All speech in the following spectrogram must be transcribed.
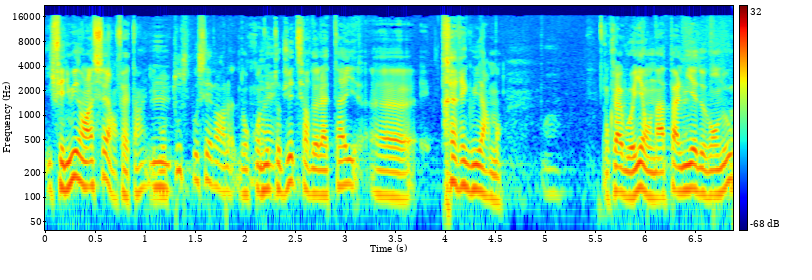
il fait nuit dans la serre, en fait. Hein. Ils vont mm. tous pousser vers là. Donc on est obligé de faire de la taille euh, très régulièrement. Donc là, vous voyez, on a un palmier devant nous.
